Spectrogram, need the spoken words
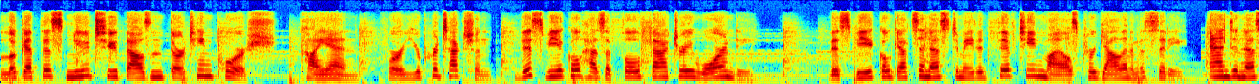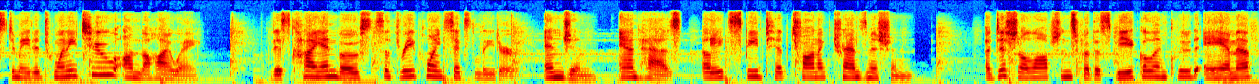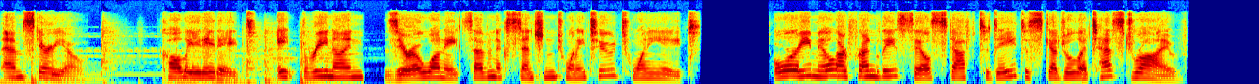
Look at this new 2013 Porsche Cayenne. For your protection, this vehicle has a full factory warranty. This vehicle gets an estimated 15 miles per gallon in the city, and an estimated 22 on the highway. This Cayenne boasts a 3.6-liter engine, and has a 8-speed Tiptronic transmission. Additional options for this vehicle include AM-FM stereo. Call 888-839-0187 extension 2228. Or email our friendly sales staff today to schedule a test drive.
